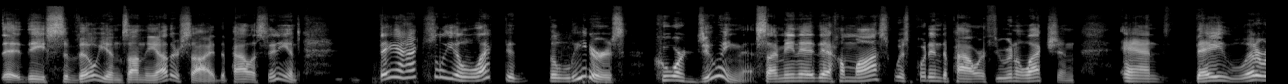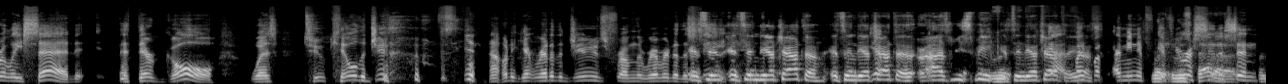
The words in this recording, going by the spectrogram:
the, the civilians on the other side, the Palestinians, they actually elected the leaders who are doing this. I mean, eh, it, it, Hamas was put into power through an election, and they literally said that their goal was to kill the Jews, you know, to get rid of the Jews from the river to the it's sea. In, it's in their charter. It's in their yeah. charter as we speak. It's in their charter. Yeah, but, yes. but I mean, if, if you're a citizen. A,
